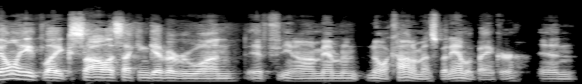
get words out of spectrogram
The only like solace I can give everyone if, you know, I mean, I'm no economist, but I am a banker and,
